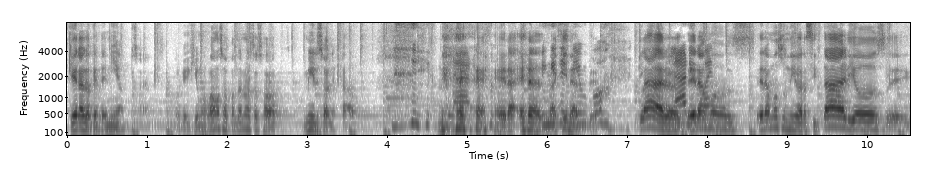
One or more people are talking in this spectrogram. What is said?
que era lo que teníamos. Porque dijimos, vamos a poner nuestros ahorros, mil soles cada uno. claro. era, era imagínate. Claro, éramos, éramos universitarios, eh,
